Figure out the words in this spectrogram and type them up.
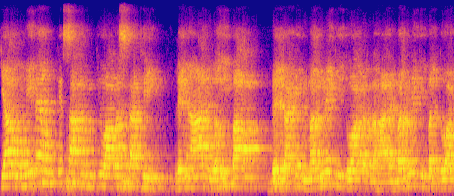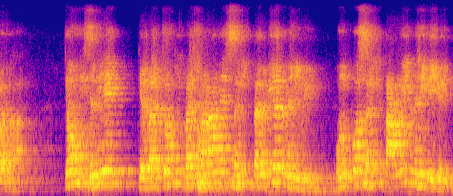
क्या उम्मीदें उनके साथ उनकी वाबस्ता थी? लेकिन आज वही बाप बेटा के मरने की दुआ कर रहा है, मरने की बद दुआ कर रहा है। क्यों? इसलिए कि बच्चों की बचपना में सही तरबियत नहीं हुई। उनको सही तालीम नहीं दी गई।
